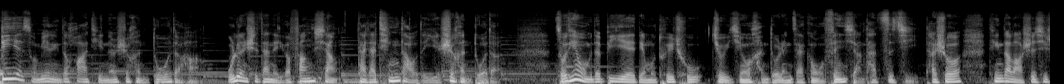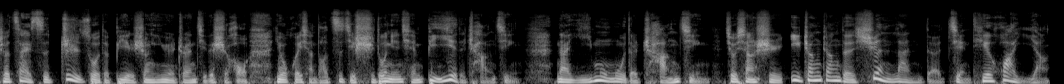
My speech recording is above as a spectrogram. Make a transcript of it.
毕业所面临的话题呢是很多的哈，无论是在哪个方向，大家听到的也是很多的。昨天我们的毕业节目推出，就已经有很多人在跟我分享他自己。他说，听到老师汽车再次制作的毕业生音乐专辑的时候，又回想到自己十多年前毕业的场景，那一幕幕的场景就像是一张张的绚烂的剪贴画一样，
